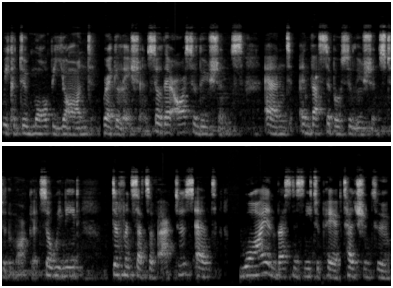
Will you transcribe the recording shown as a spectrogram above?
we could do more beyond regulation. So there are solutions and investable solutions to the market. So we need different sets of actors. And why investors need to pay attention to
